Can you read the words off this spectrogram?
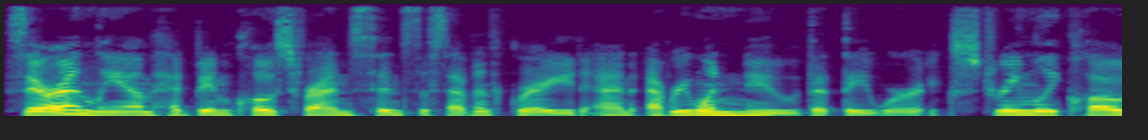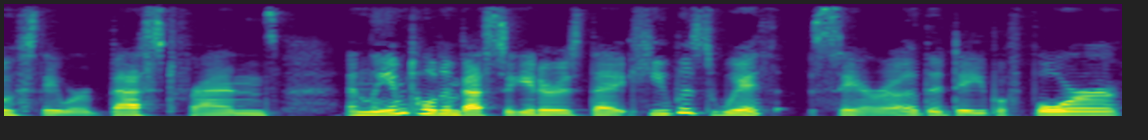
Sarah and Liam had been close friends since the seventh grade, and everyone knew that they were extremely close. They were best friends. And Liam told investigators that he was with Sarah the day before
